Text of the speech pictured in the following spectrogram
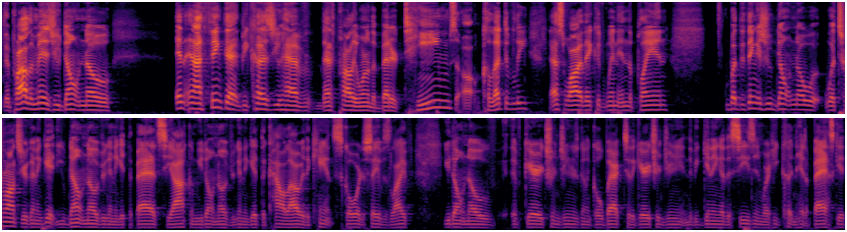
The problem is you don't know and and I think that because you have that's probably one of the better teams uh, collectively. That's why they could win in the play-in. But the thing is, you don't know what, what Toronto you're going to get. You don't know if you're going to get the bad Siakam. You don't know if you're going to get the Kyle Lowry that can't score to save his life. You don't know if Gary Trent Jr. is going to go back to the Gary Trent Jr. in the beginning of the season where he couldn't hit a basket.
